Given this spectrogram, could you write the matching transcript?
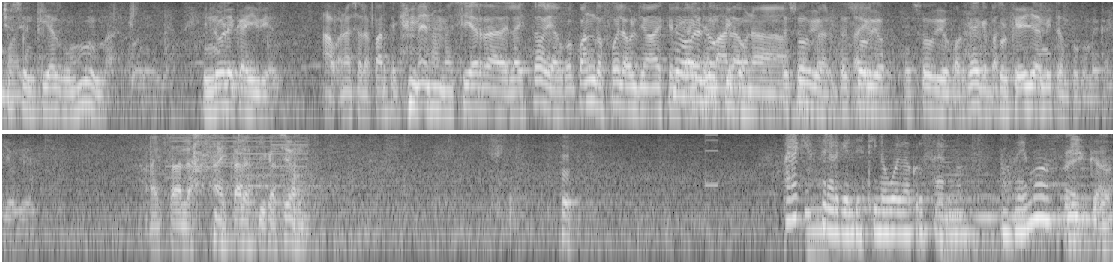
Yo sentí algo muy malo con ella y no le caí bien. Ah, bueno, esa es la parte que menos me cierra de la historia. ¿Cuándo fue la última vez que le No, es caíste mal a una es obvio, mujer? es obvio, es obvio. ¿Por qué? ¿Qué pasa? Porque ella a mí tampoco me cayó bien. Ahí está la, ahí está la explicación. ¿Para qué esperar que el destino vuelva a cruzarnos? ¿Nos vemos? Mica,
